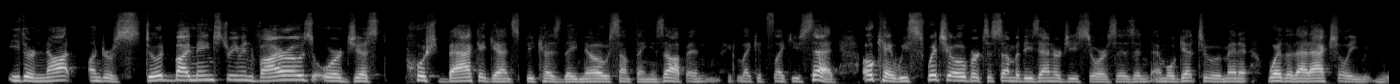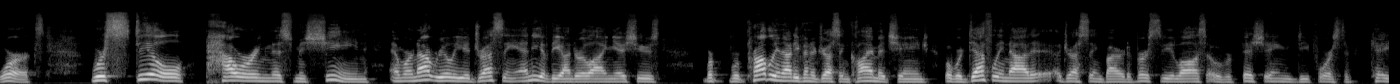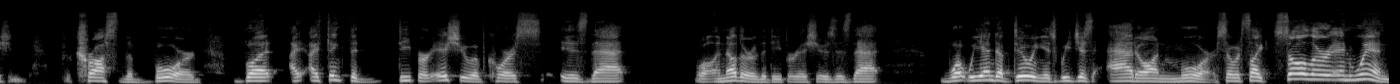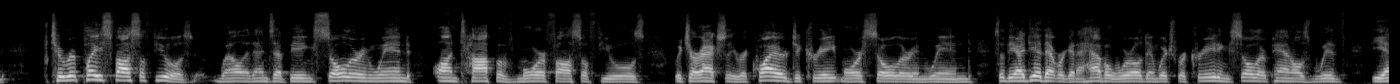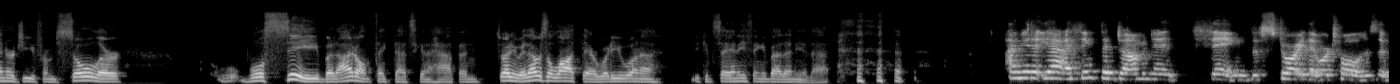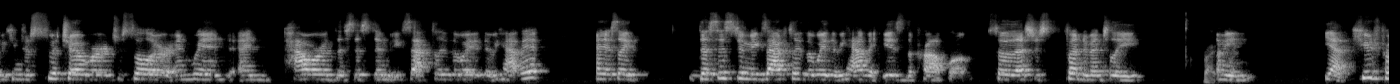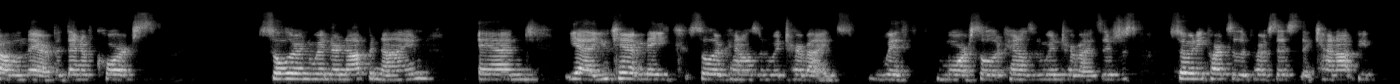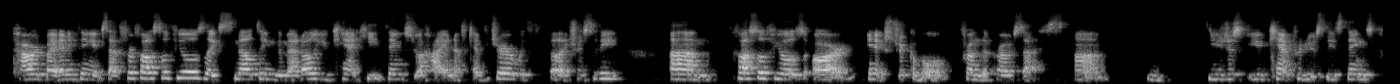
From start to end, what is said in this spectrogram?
either not understood by mainstream enviros or just pushed back against because they know something is up. And like it's like you said, okay, we switch over to some of these energy sources, and, and we'll get to a minute whether that actually works. we're still powering this machine and we're not really addressing any of the underlying issues. We're, we're probably not even addressing climate change, but we're definitely not addressing biodiversity loss, overfishing, deforestation across the board. But I, I think the deeper issue, of course, is that, well, another of the deeper issues is that what we end up doing is we just add on more. So it's like solar and wind to replace fossil fuels. Well, it ends up being solar and wind on top of more fossil fuels, which are actually required to create more solar and wind. So the idea that we're going to have a world in which we're creating solar panels with the energy from solar, we'll see, but I don't think that's going to happen. So anyway, that was a lot there. What do you want to, you can say anything about any of that. I mean, yeah, I think the dominant thing, the story that we're told is that we can just switch over to solar and wind and power the system exactly the way that we have it. And it's like the system exactly the way that we have it is the problem. So that's just fundamentally, right. I mean, yeah, huge problem there. But then, of course, solar and wind are not benign. And yeah, you can't make solar panels and wind turbines with more solar panels and wind turbines. There's just so many parts of the process that cannot be powered by anything except for fossil fuels, like smelting the metal. You can't heat things to a high enough temperature with electricity. Um, fossil fuels are inextricable from the process. Um, you just you can't produce these things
